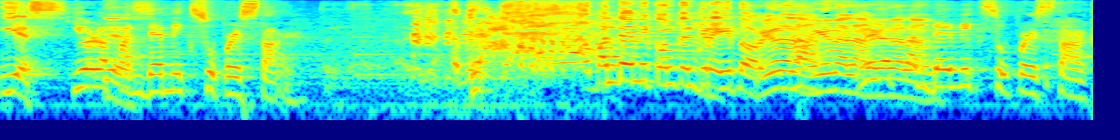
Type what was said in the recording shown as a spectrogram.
Yes. You're a yes. pandemic superstar. Pandemic content creator. Yun na lang, yun na lang, yun na lang. pandemic superstar.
